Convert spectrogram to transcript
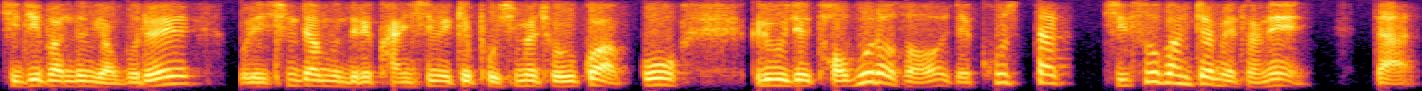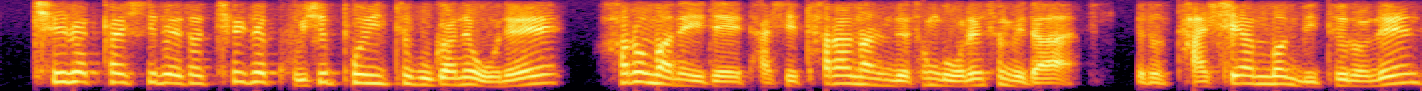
지지 반등 여부를 우리 시청자분들이 관심 있게 보시면 좋을 것 같고 그리고 이제 더불어서 이제 코스닥 지수 관점에서는 자 780에서 790 포인트 구간을 오늘 하루 만에 이제 다시 탈환하는 데 성공을 했습니다. 그래서 다시 한번 밑으로는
